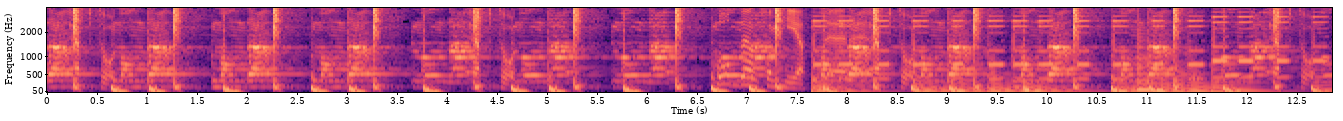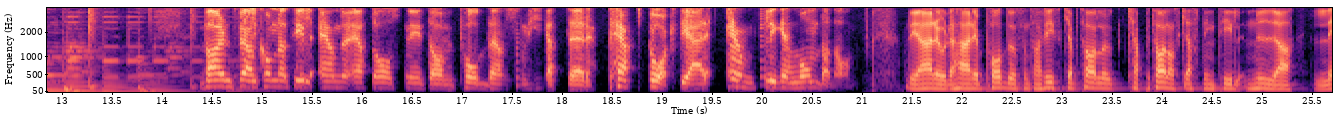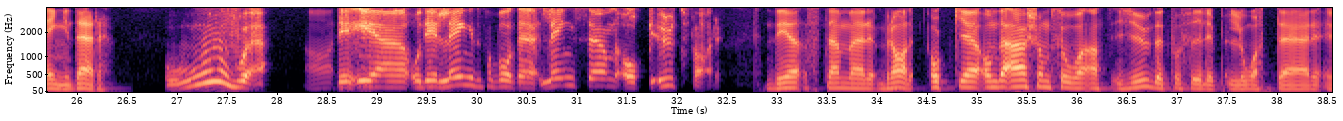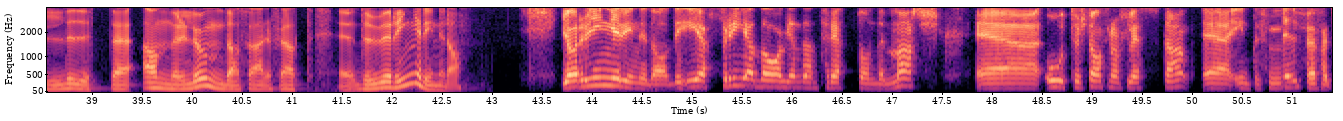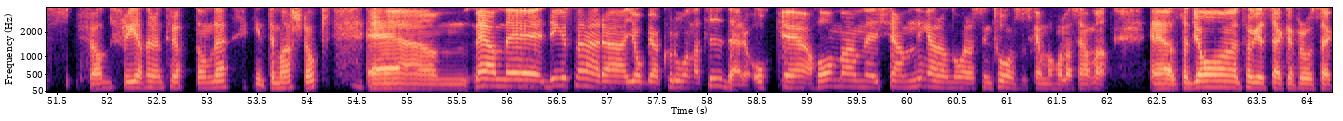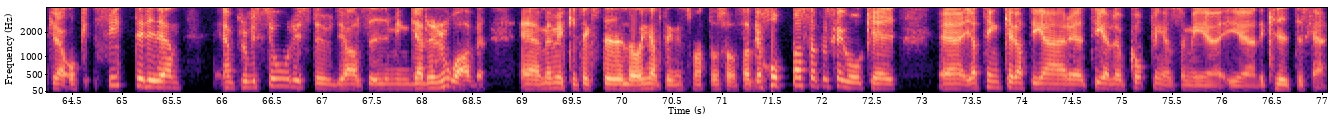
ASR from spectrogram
Måndag, Peptalk. Måndag, måndag, måndag, måndag, Peptalk. Måndag, måndag. Podden som heter Peptalk. Måndag, måndag, måndag, måndag, Peptalk. Varmt välkomna till ännu ett avsnitt av podden som heter Peptalk. Det är äntligen måndag Dan. Det är det och det här är podden som tar riskkapital och kapitalanskaffning till nya längder. Oh! Det är, och det är längd på både längsen och utför. Det stämmer bra. Och eh, om det är som så att ljudet på Filip låter lite annorlunda så är det för att eh, du ringer in idag. Jag ringer in idag. Det är fredagen den 13 mars. Eh, otursdag för de flesta. Eh, inte för mig, för jag är faktiskt född fredag den 13. Inte mars dock. Eh, men eh, det är ju såna här uh, jobbiga coronatider och eh, har man känningar och några symptom så ska man hålla sig hemma. Eh, så att jag har tagit säkra för osäkra och sitter i en en provisorisk studio, alltså i min garderob eh, med mycket textil och heltäckningsmatta och så. Så att jag hoppas att det ska gå okej. Eh, jag tänker att det är eh, teleuppkopplingen som är, är det kritiska här.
